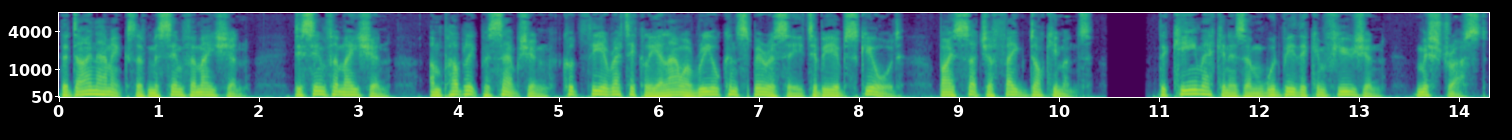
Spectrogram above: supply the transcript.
the dynamics of misinformation, disinformation, and public perception could theoretically allow a real conspiracy to be obscured by such a fake document. The key mechanism would be the confusion, mistrust,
